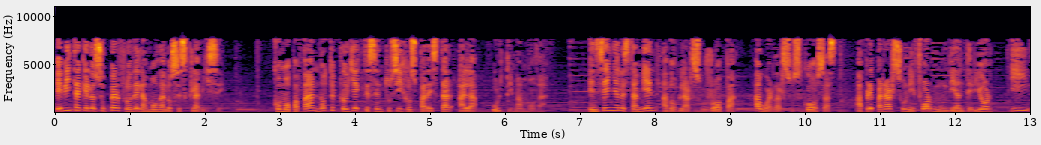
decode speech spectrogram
Evita que lo superfluo de la moda los esclavice. Como papá, no te proyectes en tus hijos para estar a la última moda. Enséñales también a doblar su ropa, a guardar sus cosas, a preparar su uniforme un día anterior y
